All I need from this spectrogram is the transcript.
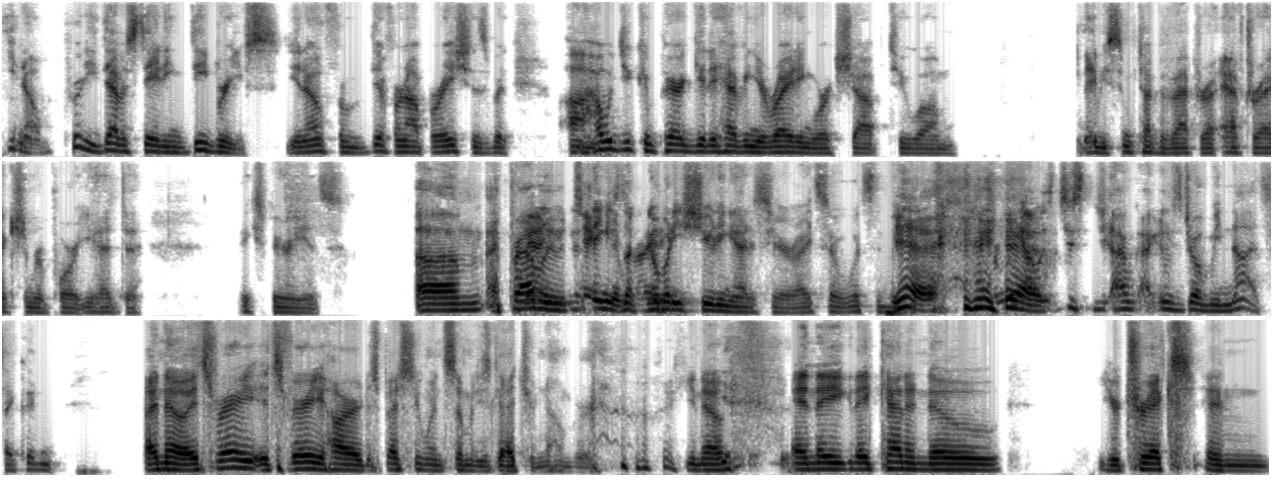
you know, pretty devastating debriefs, you know, from different operations. But uh, Mhm. how would you compare getting having your writing workshop to um, maybe some type of after after action report you had to experience? Um, I probably Yeah, would the take thing is, the look, writing- nobody's shooting at us here, right? So what's the big Yeah, me, I was just, I, it was drove me nuts. I couldn't. I know it's very it's very hard, especially when somebody's got your number, you know, Yeah. and they they kind of know your tricks and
